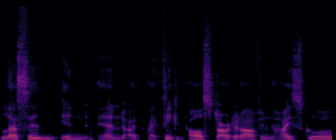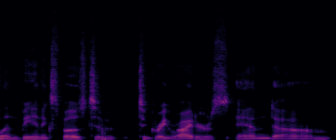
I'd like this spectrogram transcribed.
lesson, in, and I, I think it all started off in high school and being exposed to to great writers. And um,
